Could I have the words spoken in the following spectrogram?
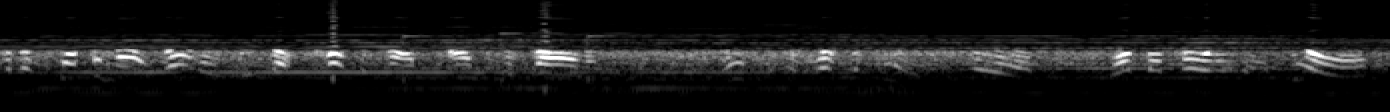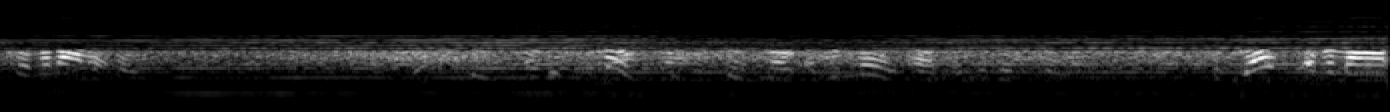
For the second night running, we've got. This is what the what the of the in the. The death of a man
